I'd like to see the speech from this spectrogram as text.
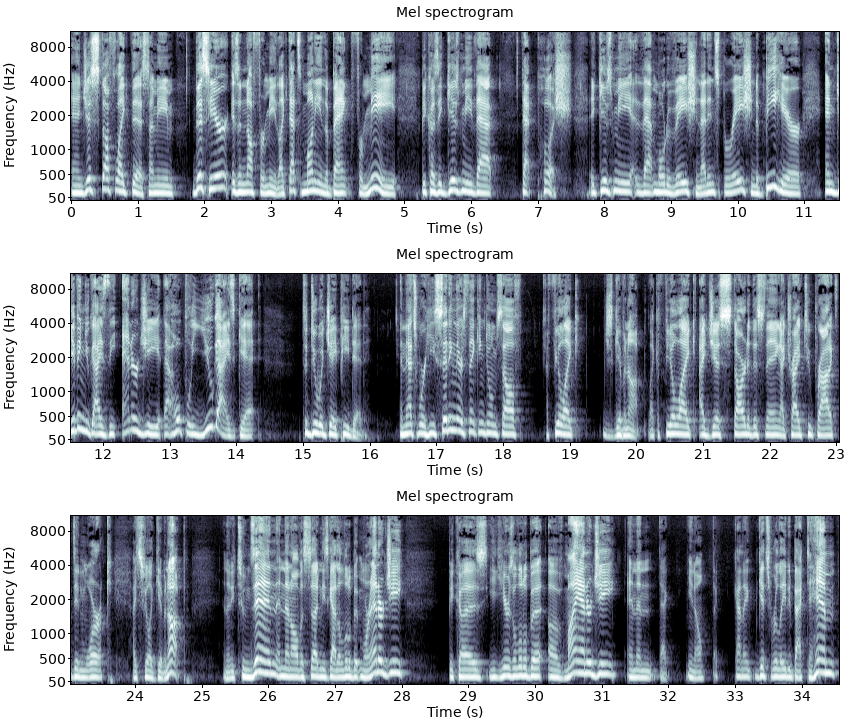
And just stuff like this. I mean, this here is enough for me. Like that's money in the bank for me because it gives me that that push. It gives me that motivation, that inspiration to be here and giving you guys the energy that hopefully you guys get to do what JP did. And that's where he's sitting there thinking to himself, I feel like just giving up. Like I feel like I just started this thing. I tried two products, didn't work. I just feel like giving up. And then he tunes in, and then all of a sudden he's got a little bit more energy because he hears a little bit of my energy and then that, you know, that kind of gets related back to him.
